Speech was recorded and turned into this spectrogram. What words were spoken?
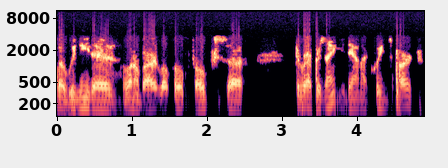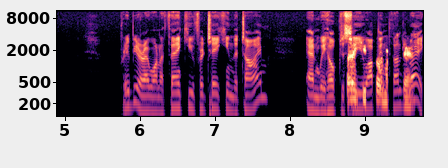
But we need a, one of our local folks uh, to represent you down at Queens Park. Premier, I want to thank you for taking the time, and we hope to thank see you, you up so in Thunder Bay.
